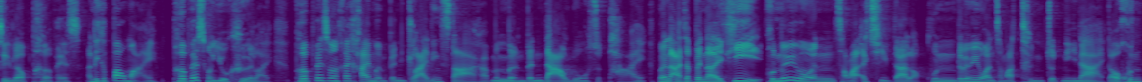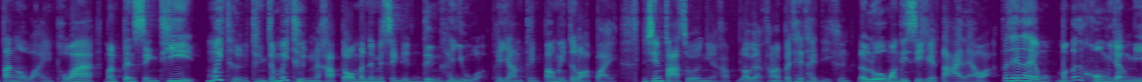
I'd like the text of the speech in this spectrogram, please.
สิ่งเรียกว่า purpose อันนี้คือเป้าหมาย purpose ของยูคืออะไร purpose มันคล้ายๆเหมือนเป็น gliding star ครับมันเหมือนเป็นดาวดวงสุดท้าย มันอาจจะเป็นอะไรที่คุณไม่มีวันสามารถ achieve ได้หรอกคุณจะไม่มีวันสามารถถึงจุดนี้ได้ แต่ว่าคุณตั้งเอาไว้ เพราะว่ามันเป็นสิ่งที่ไม่ถึงถึงจะไม่ถึงนะครับแต่ว่ามันจะเป็นสิ่งที่ดึงให้อยู่พยายามถึงเป้าหมายตลอดไปอย่างเช่น Fastwork เนี่ยครับเราอยากทำให้ประเทศไทยดีขึ้น แล้วรู้ว่าวันที่ CK ตายแล้วอะประเทศไทยมันก็คงยังมี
